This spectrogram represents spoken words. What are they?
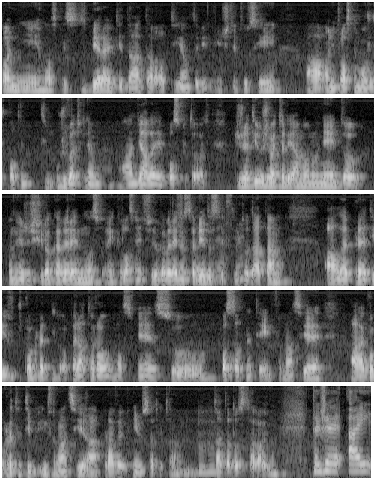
oni vlastne zbierajú tie dáta od tých jednotlivých inštitúcií a oni to vlastne môžu potom tým užívateľom ďalej poskytovať. Čiže tí užívateľia, ono nie je to úplne že široká verejnosť, aj keď vlastne široká verejnosť sa vie dostať k týmto dátam, ale pre tých konkrétnych operátorov vlastne sú podstatné tie informácie a konkrétny typ informácií a práve k ním sa tieto uh-huh. dáta dostávajú. Takže aj e,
